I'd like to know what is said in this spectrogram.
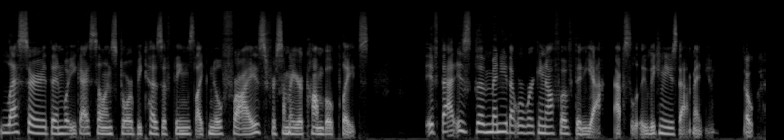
lesser than what you guys sell in store because of things like no fries for some of your combo plates. If that is the menu that we're working off of, then yeah, absolutely, we can use that menu. Okay.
